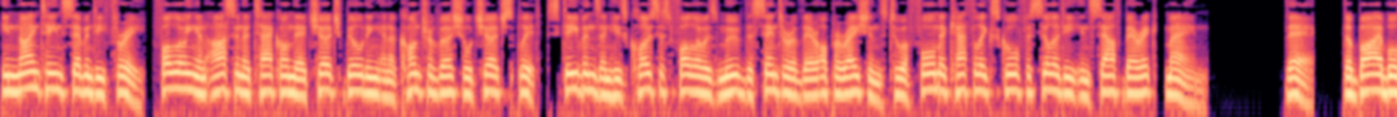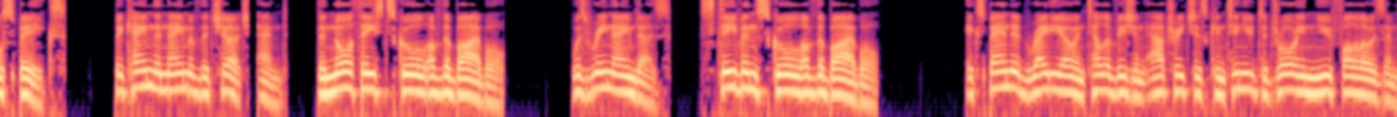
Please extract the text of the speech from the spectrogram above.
In 1973, following an arson attack on their church building and a controversial church split, Stevens and his closest followers moved the center of their operations to a former Catholic school facility in South Berwick, Maine. There, "'The Bible Speaks' became the name of the church, and "'The Northeast School of the Bible' was renamed as "'Stevens School of the Bible' Expanded radio and television outreaches continued to draw in new followers and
